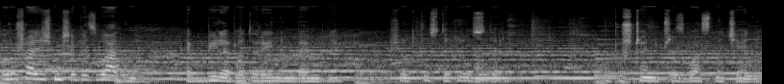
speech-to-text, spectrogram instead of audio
Poruszaliśmy się bezładnie, jak bile w loteryjnym bębnie, wśród pustych luster, opuszczeni przez własne cienie.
